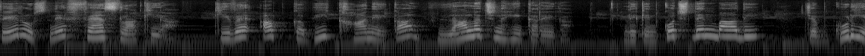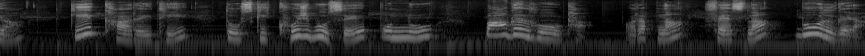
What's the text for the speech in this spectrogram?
फिर उसने फैसला किया कि वह अब कभी खाने का लालच नहीं करेगा। लेकिन कुछ दिन बाद ही जब गुड़िया केक खा रही थी तो उसकी खुशबू से पुन्नू पागल हो उठा और अपना फैसला भूल गया।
